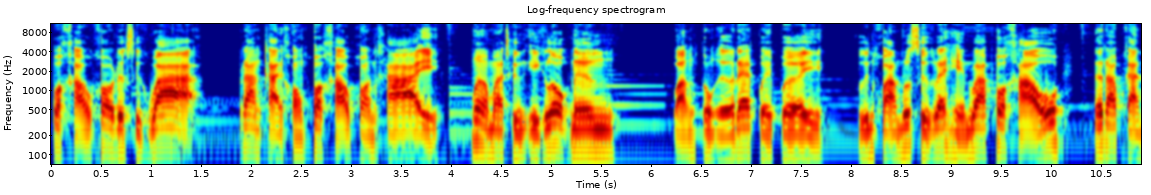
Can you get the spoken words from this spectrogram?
พวกเขาก็รู้สึกว่า ร่างกายของพวกเขาผ่อนคลาย เมื่อมาถึงอีกโลกหนึ่ง หวังตรงเอ๋อได้เปยๆฟื้นความรู้สึกและเห็นว่าพวกเขาได้รับการ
